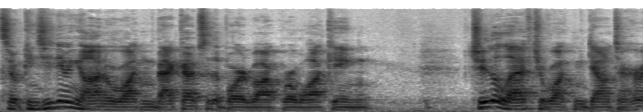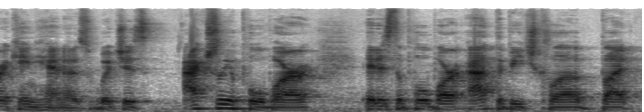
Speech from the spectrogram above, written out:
So continuing on, we're walking back out to the boardwalk. We're walking to the left. You're walking down to Hurricane Hannah's, which is actually a pool bar. It is the pool bar at the beach club, but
